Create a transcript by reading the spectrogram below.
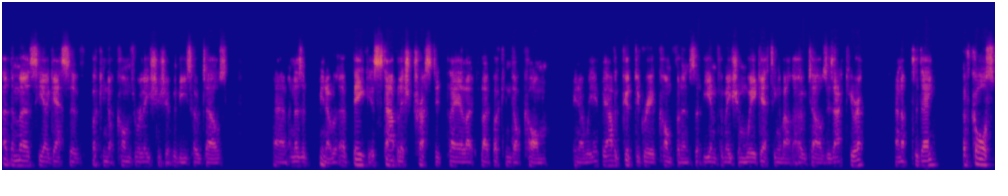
at the mercy, I guess, of Booking.com's relationship with these hotels. Um, and as a you know a big established trusted player like like Booking.com, you know we, we have a good degree of confidence that the information we're getting about the hotels is accurate and up to date. Of course,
